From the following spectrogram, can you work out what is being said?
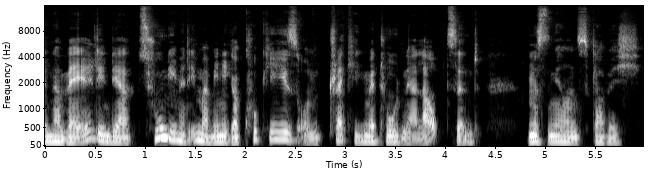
in einer Welt, in der zunehmend immer weniger Cookies und Tracking-Methoden erlaubt sind, müssen wir uns, glaube ich,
